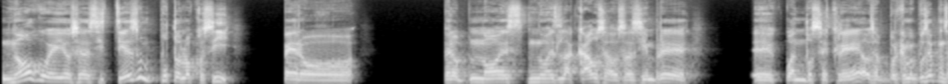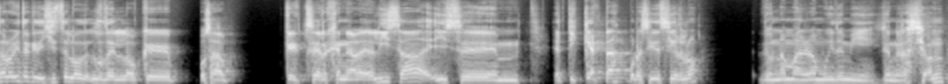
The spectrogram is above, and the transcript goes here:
no, güey. O sea, si tienes un puto loco, sí, pero, pero no es, no es la causa. O sea, siempre eh, cuando se cree, o sea, porque me puse a pensar ahorita que dijiste lo, lo de lo que, o sea, que se generaliza y se um, etiqueta, por así decirlo, de una manera muy de mi generación,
